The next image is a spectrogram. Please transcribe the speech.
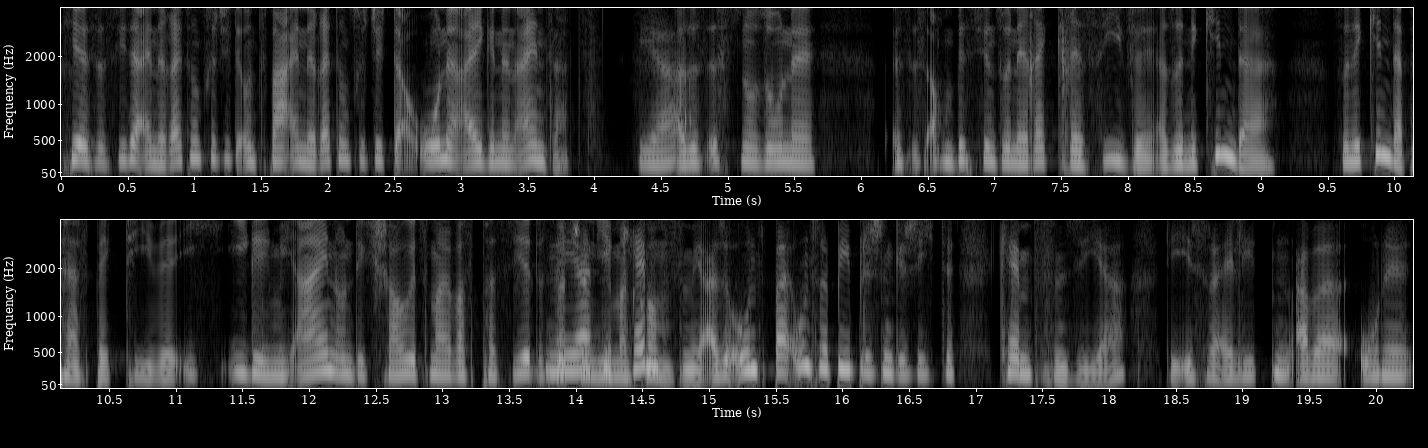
hier ist es wieder eine Rettungsgeschichte und zwar eine Rettungsgeschichte ohne eigenen Einsatz. Ja. Also es ist nur so eine, es ist auch ein bisschen so eine regressive, also eine Kinder so eine Kinderperspektive. Ich igel mich ein und ich schaue jetzt mal, was passiert. Es wird naja, schon jemand die kämpfen, kommen. Ja. Also uns, bei unserer biblischen Geschichte kämpfen sie ja, die Israeliten, aber ohne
